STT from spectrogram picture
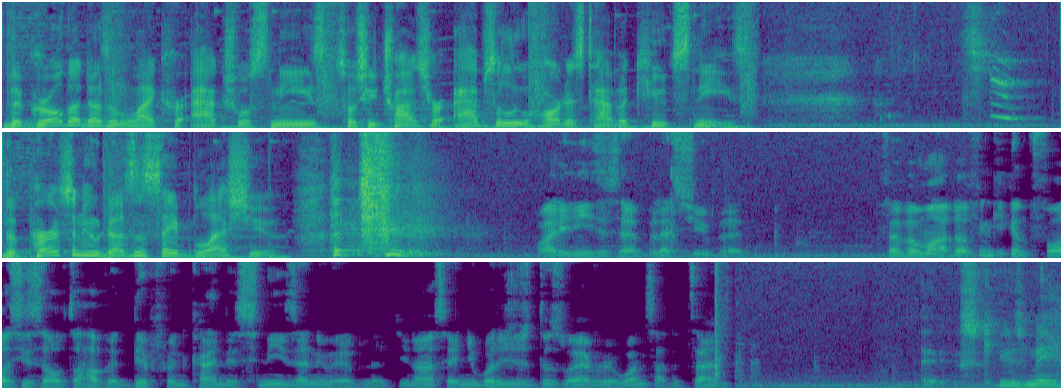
The girl that doesn't like her actual sneeze, so she tries her absolute hardest to have a cute sneeze. The person who doesn't say bless you. Why do you need to say bless you, blood? Furthermore, I don't think you can force yourself to have a different kind of sneeze anyway, blood. You know what I'm saying? Your body just does whatever it wants at the time. Excuse me.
